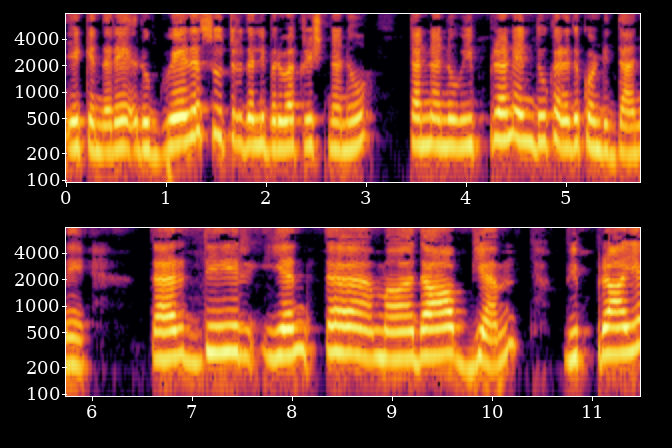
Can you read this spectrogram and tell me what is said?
ಏಕೆಂದರೆ ಋಗ್ವೇದ ಸೂತ್ರದಲ್ಲಿ ಬರುವ ಕೃಷ್ಣನು ತನ್ನನ್ನು ವಿಪ್ರನೆಂದು ಕರೆದುಕೊಂಡಿದ್ದಾನೆ. ತರ್ದಿರ್ಯಂತಮದಾಭ್ಯಂ ವಿಪ್ರಾಯ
